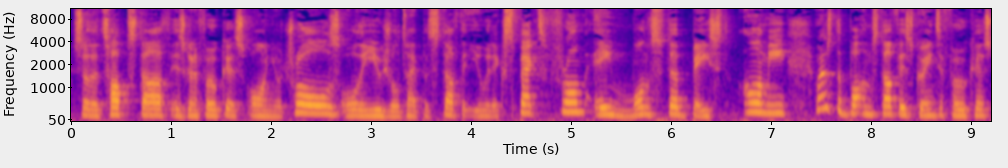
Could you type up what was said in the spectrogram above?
So the top stuff is going to focus on your trolls, all the usual type of stuff that you would expect from a monster-based army, whereas the bottom stuff is going to focus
